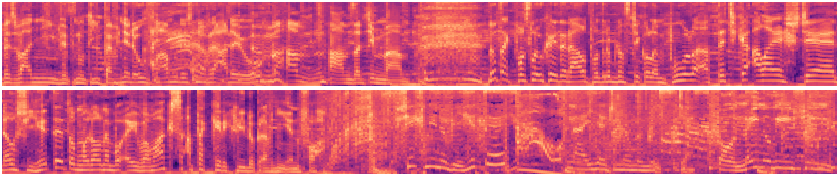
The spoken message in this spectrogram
vyzvánění vypnutý, pevně doufám, když jsme v rádiu. Mám, mám, zatím mám. No tak poslouchejte dál podrobnosti kolem půl a teďka ale ještě další hity, to model nebo Ava Max a taky rychlý dopravní info. Všechny nové hity na jednom místě. To nejnovější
